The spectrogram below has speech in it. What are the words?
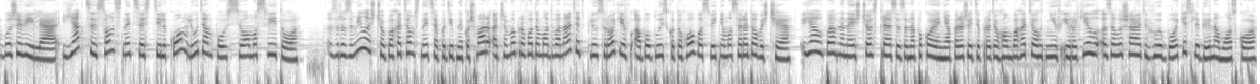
Божевілля, як цей сон сниться стільком людям по всьому світу? Зрозуміло, що багатьом сниться подібний кошмар, адже ми проводимо 12 плюс років або близько того в освітньому середовищі. Я впевнений, що стрес і занепокоєння, пережиті протягом багатьох днів і років, залишають глибокі сліди на мозку.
